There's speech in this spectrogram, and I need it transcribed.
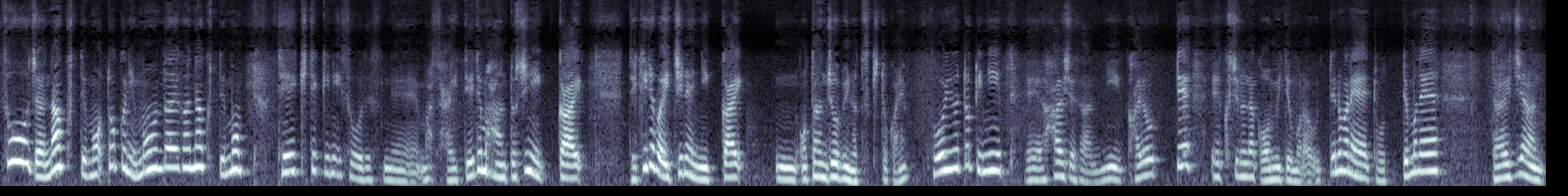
そうじゃなくても、特に問題がなくても、定期的にそうですね、まあ、最低でも半年に1回、できれば1年に1回、うん、お誕生日の月とかね、そういう時に、えー、歯医者さんに通って、えー、口の中を見てもらうっていうのがね、とってもね、大事なん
